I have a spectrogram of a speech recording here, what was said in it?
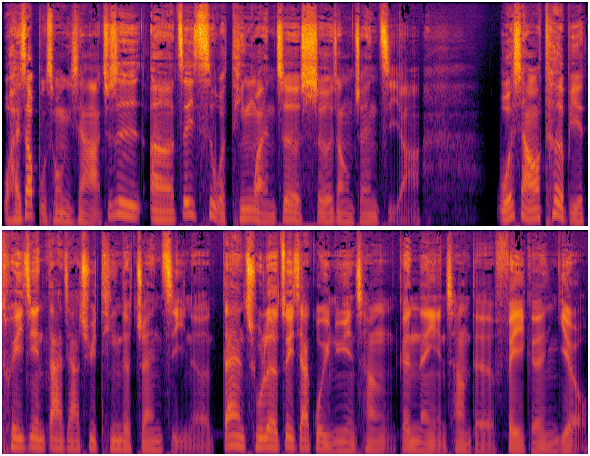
我还是要补充一下，就是呃，这一次我听完这十二张专辑啊。我想要特别推荐大家去听的专辑呢，当然除了最佳国语女演唱跟男演唱的飞跟 Yo，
